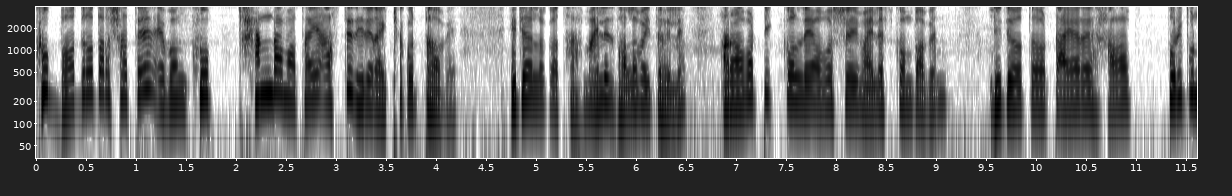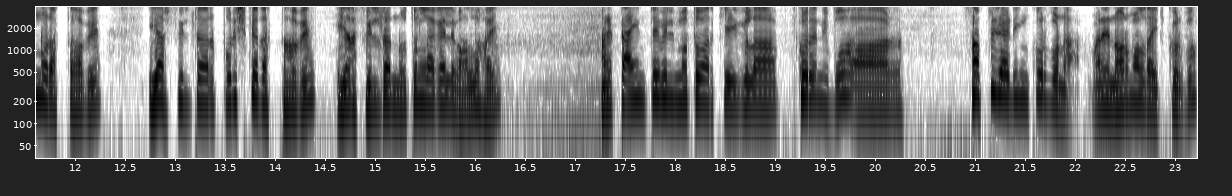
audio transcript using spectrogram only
খুব ভদ্রতার সাথে এবং খুব ঠান্ডা মাথায় আস্তে ধীরে রাইডটা করতে হবে। এটা হলো কথা। মাইলেজ ভালো পাইতে হইলে। আর ওভারটেক করলে অবশ্যই মাইলেজ কম পাবেন। দ্বিতীয়ত, টায়ারের হাওয়া পরিপূর্ণ রাখতে হবে। এয়ার ফিল্টার পরিষ্কার রাখতে হবে। এয়ার ফিল্টার নতুন লাগাইলে ভালো হয়। মানে টাইম টেবিল মতো আর কি এগুলা করে নিব। আর সাফরি রাইডিং করব না মানে নর্মাল রাইড করব।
